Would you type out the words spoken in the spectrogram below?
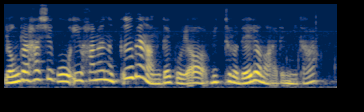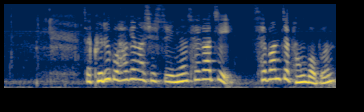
연결하시고 이 화면은 끄면 안 되고요. 밑으로 내려놔야 됩니다. 자, 그리고 확인하실 수 있는 세 가지 세 번째 방법은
